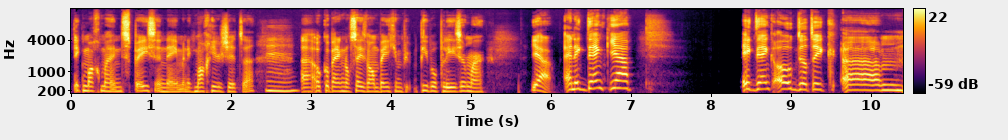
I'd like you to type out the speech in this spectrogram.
ik mag mijn space innemen en ik mag hier zitten. Hmm. Eh, ook al ben ik nog steeds wel een beetje een people pleaser, maar ja. En ik denk, ja, ik denk ook dat ik, ehm,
